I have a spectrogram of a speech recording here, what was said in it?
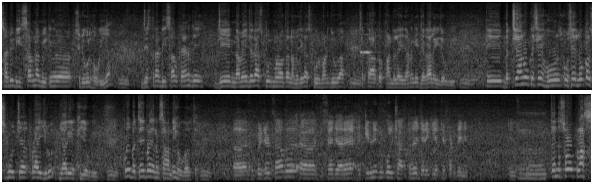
ਸਾਡੀ ਡੀ ਸਾਹਿਬ ਨਾਲ ਮੀਟਿੰਗ ਸ਼ਡਿਊਲ ਹੋ ਗਈ ਆ। ਜਿਸ ਤਰ੍ਹਾਂ ਡੀ ਸਾਹਿਬ ਕਹਿਣਗੇ ਜੇ ਨਵੇਂ ਜਗ੍ਹਾ ਸਕੂਲ ਬਣਾਉਣਾ ਤਾਂ ਨਵੇਂ ਜਗ੍ਹਾ ਸਕੂਲ ਬਣ ਜਾਊਗਾ। ਸਰਕਾਰ ਤੋਂ ਫੰਡ ਲਏ ਜਾਣਗੇ ਜਗ੍ਹਾ ਲਈ ਜਾਊਗੀ। ਤੇ ਬੱਚਿਆਂ ਨੂੰ ਕਿਸੇ ਹੋਰ ਉਸੇ ਲੋਕਲ ਸਕੂਲ 'ਚ ਪੜ੍ਹਾਈ ਜ਼ਰੂਰ ਜਾਰੀ ਰੱਖੀ ਜਾਊਗੀ। ਕੋਈ ਬੱਚਿਆਂ ਦੀ ਪੜ੍ਹਾਈ ਦਾ ਨੁਕਸਾਨ ਨਹੀਂ ਹੋਊਗਾ ਉਹਦੇ 'ਚ। ਸੁਪਰਡੈਂਟ ਸਾਹਿਬ ਦੱਸਿਆ ਜਾ ਰਿਹਾ ਹੈ ਕਿੰਨੇ ਕੁ ਕੋਲ ਛਾਤਰ ਜਿਹੜੇ ਕਿ ਉੱਥੇ ਪੜ੍ਹਦੇ ਨੇ? 300 ਅਮ, 300 ਪਲੱਸ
